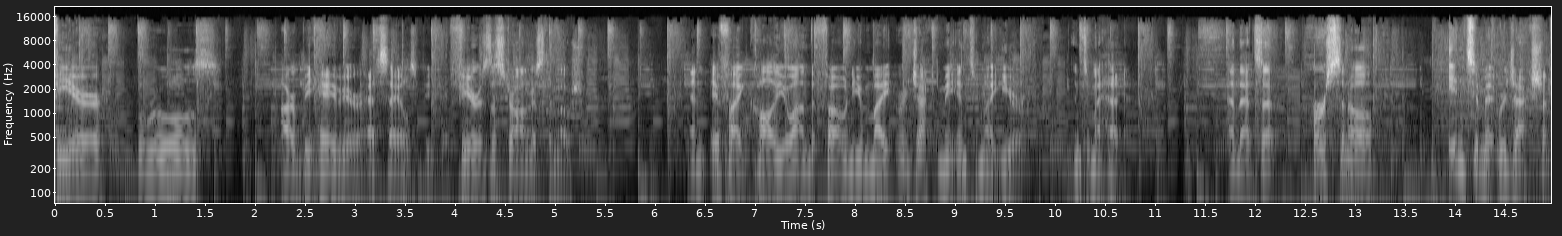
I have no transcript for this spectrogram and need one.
fear rules our behavior as salespeople. Fear is the strongest emotion. And if I call you on the phone, you might reject me into my ear, into my head. And that's a personal, intimate rejection.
